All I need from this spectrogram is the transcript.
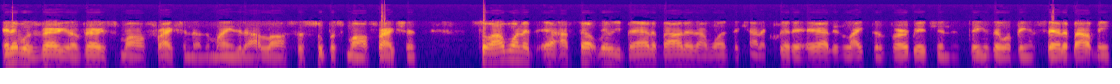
and it was very a very small fraction of the money that I lost, a super small fraction so I wanted, I felt really bad about it. I wanted to kind of clear the air. I didn't like the verbiage and the things that were being said about me.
